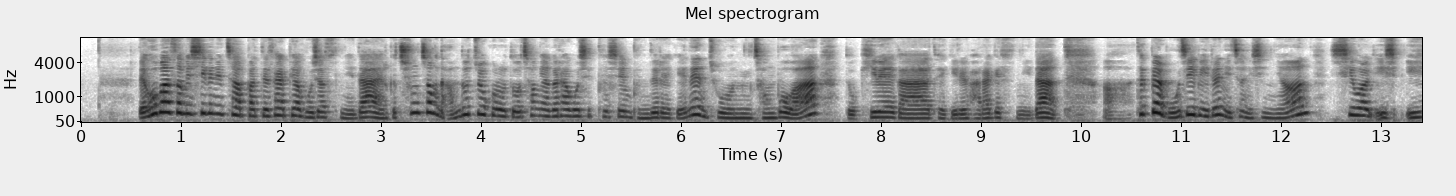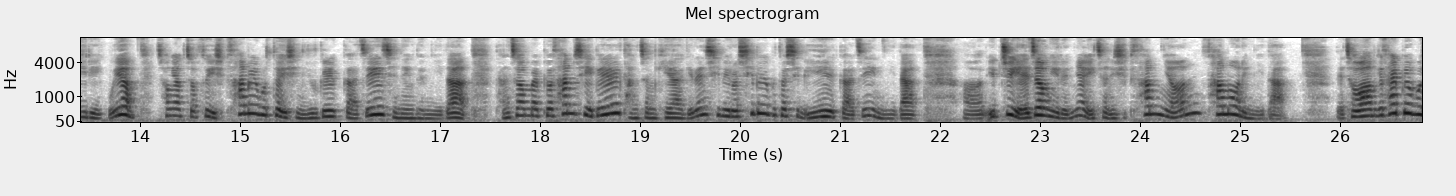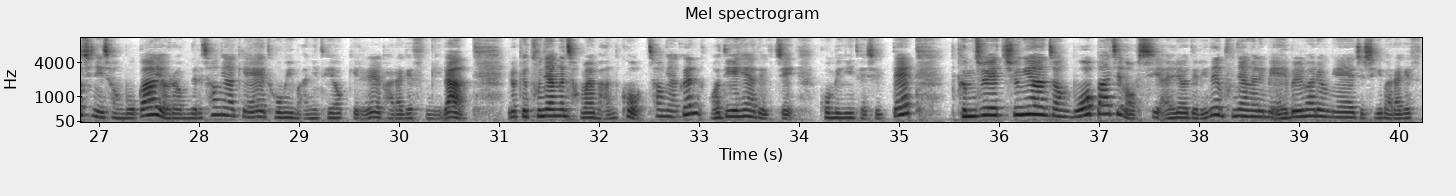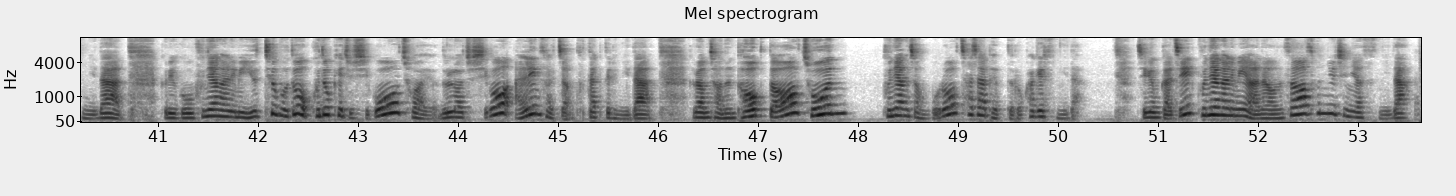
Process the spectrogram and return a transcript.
네, 호반섬이 시그니처 아파트 살펴보셨습니다. 이렇게 충청 남도 쪽으로도 청약을 하고 싶으신 분들에게는 좋은 정보와 또 기회가 되기를 바라겠습니다. 어, 특별 모집일은 2020년 10월 22일이고요. 청약 접수 23일부터 26일까지 진행됩니다. 당첨 발표 30일, 당첨 계약일은 11월 10일부터 12일까지입니다. 어, 입주 예정일은요, 2023년 3월입니다. 네, 저와 함께 살펴보신 이 정보가 여러분들의 청약에 도움이 많이 되었기를 바라겠 습니다. 이렇게 분양은 정말 많고 청약은 어디에 해야 될지 고민이 되실 때 금주의 중요한 정보 빠짐없이 알려드리는 분양알림이 앱을 활용해 주시기 바라겠습니다. 그리고 분양알림이 유튜브도 구독해 주시고 좋아요 눌러주시고 알림 설정 부탁드립니다. 그럼 저는 더욱더 좋은 분양 정보로 찾아뵙도록 하겠습니다. 지금까지 분양알림이 아나운서 손유진이었습니다.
